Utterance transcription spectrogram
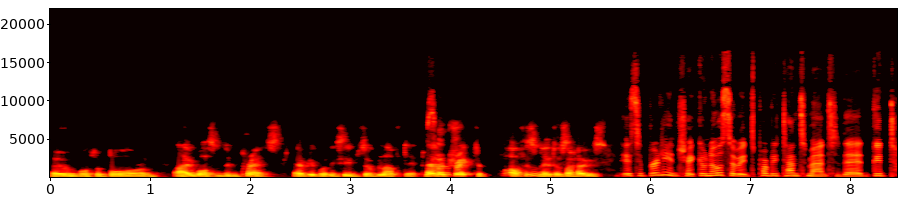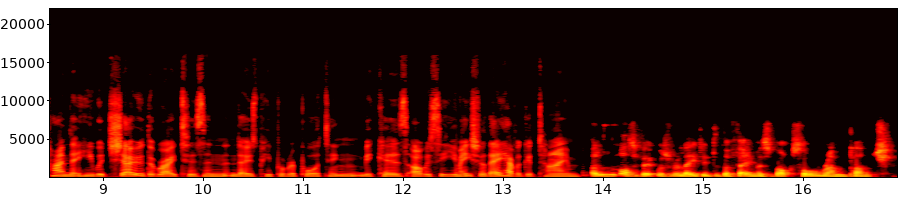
"Oh, what a bore," and I wasn't impressed. Everybody seems to have loved it. Clever trick to pull off, isn't it, as a host? It's a brilliant trick, and also it's probably tantamount to the good time that he would show the writers and those people reporting, because obviously you make sure they have a good time. A lot of it was related to the famous Vauxhall rum punch.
